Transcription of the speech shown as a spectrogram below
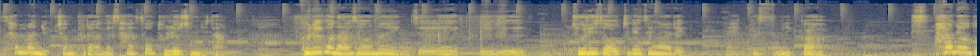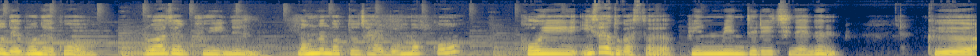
36,000 프랑에 사서 돌려줍니다. 그리고 나서는 이제 그 둘이서 어떻게 생활했겠습니까? 하녀도 내보내고 루아젤 부인은 먹는 것도 잘 못 먹고 거의 이사도 갔어요. 빈민들이 지내는 그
